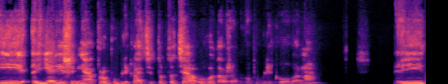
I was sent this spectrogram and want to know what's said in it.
і є рішення про публікацію. Тобто ця угода вже опублікована. І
